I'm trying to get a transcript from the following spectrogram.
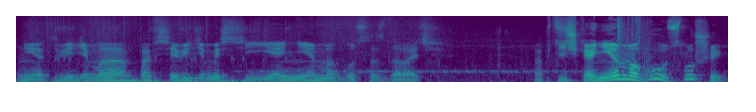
Нет, видимо, по всей видимости, я не могу создавать аптечки. А не могу, слушай.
